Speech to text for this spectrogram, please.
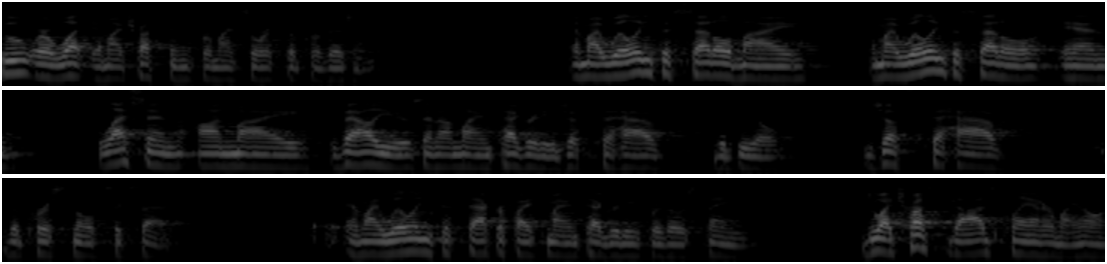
who or what am I trusting for my source of provision? Am I willing to settle my, am I willing to settle and lessen on my values and on my integrity just to have the deal, just to have the personal success? Am I willing to sacrifice my integrity for those things? Do I trust God's plan or my own?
